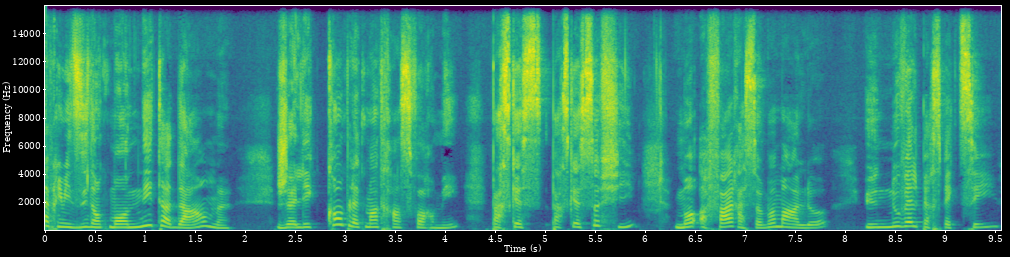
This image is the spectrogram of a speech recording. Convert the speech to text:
après-midi, donc mon état d'âme, je l'ai complètement transformé parce que, parce que Sophie m'a offert à ce moment-là une nouvelle perspective,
